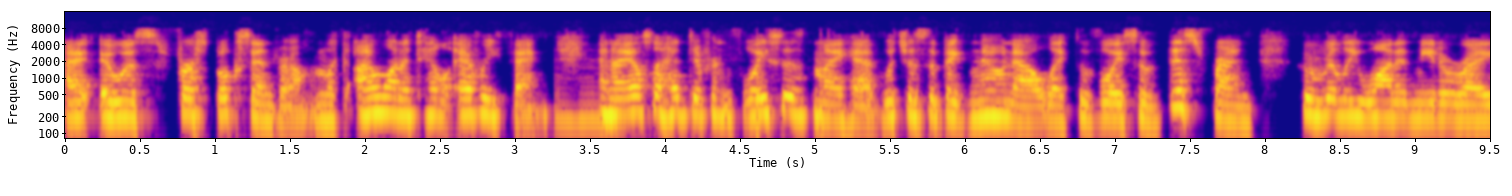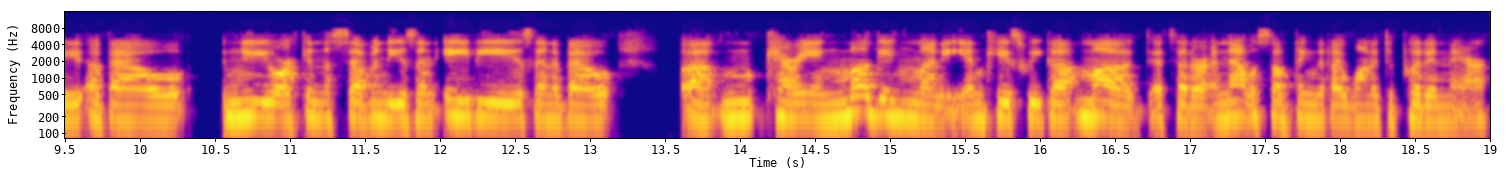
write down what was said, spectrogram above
I, it was first book syndrome. I'm like, I want to tell everything. Mm-hmm. And I also had different voices in my head, which is a big no no, like the voice of this friend who really wanted me to write about New York in the 70s and 80s and about uh, m- carrying mugging money in case we got mugged, et cetera. And that was something that I wanted to put in there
